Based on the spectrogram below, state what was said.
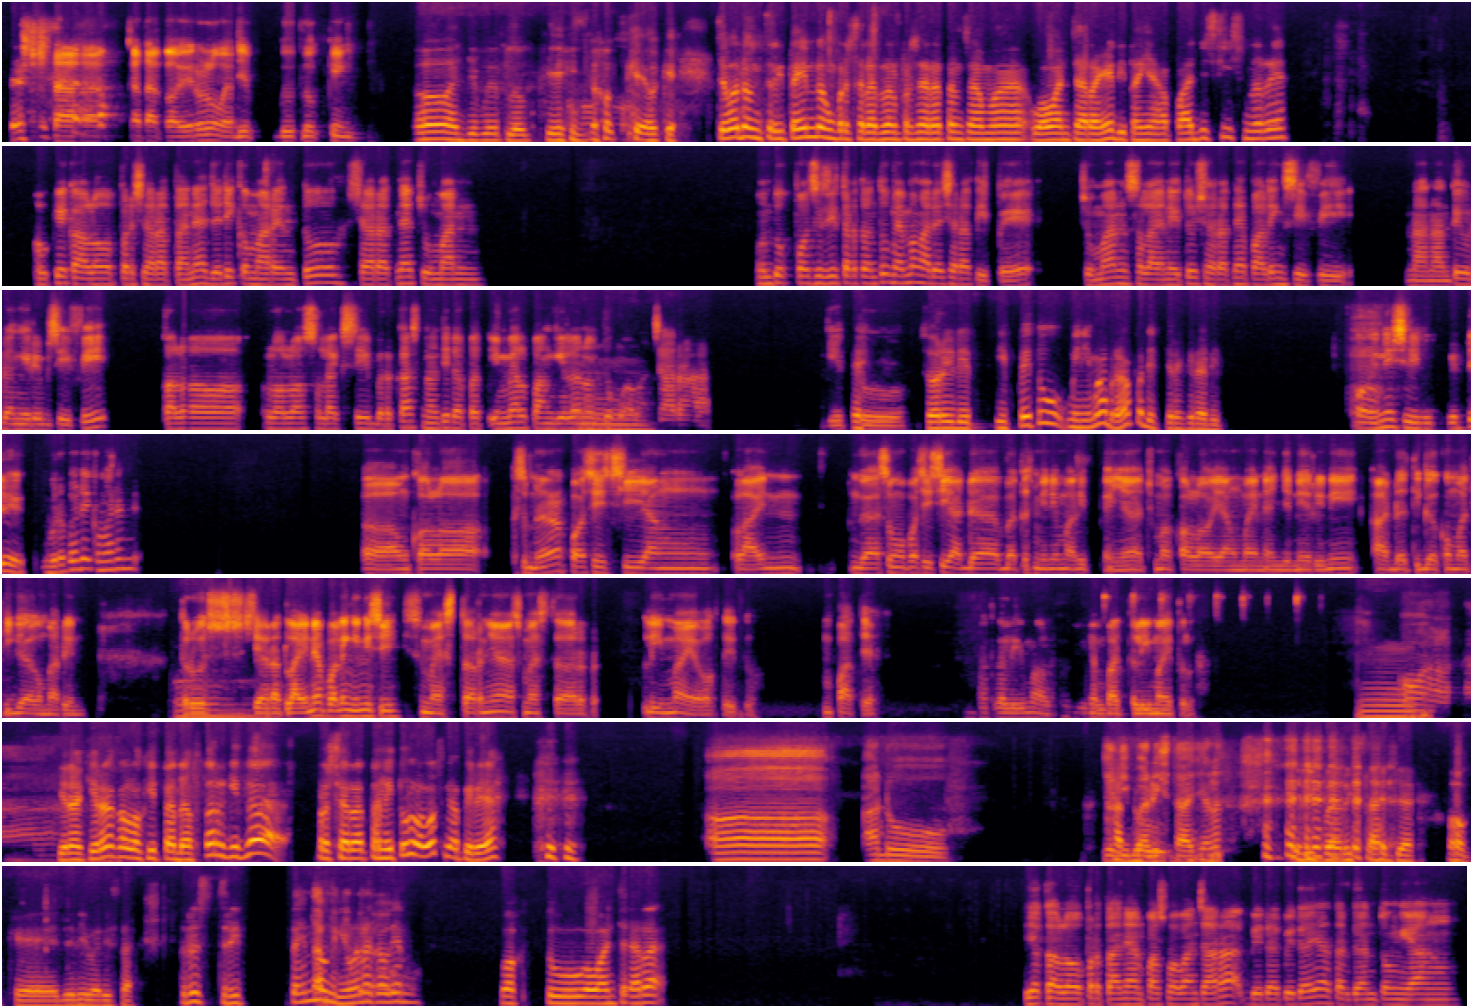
Kata kata Koirul wajib good looking. Oh, wajib good looking. Oke, okay, oke. Okay. Coba dong ceritain dong persyaratan-persyaratan sama wawancaranya ditanya apa aja sih sebenarnya? Oke, okay, kalau persyaratannya jadi kemarin tuh syaratnya cuman untuk posisi tertentu memang ada syarat IP, cuman selain itu syaratnya paling CV. Nah, nanti udah ngirim CV, kalau lolos seleksi berkas nanti dapat email panggilan hmm. untuk wawancara. Gitu. Eh, sorry, Dit. IP tuh minimal berapa, Dit, kira-kira, Dit? Oh ini sih gede. Berapa deh kemarin? Um, kalau sebenarnya posisi yang lain nggak semua posisi ada batas minimal IP-nya. Cuma kalau yang main engineer ini ada 3,3 kemarin. Terus oh. syarat lainnya paling ini sih semesternya semester 5 ya waktu itu. 4 ya. 4 ke 5 lah. Yang 4 ke 5 itu lah. Hmm. Oh. Kira-kira kalau kita daftar kita persyaratan itu lolos nggak Pir ya? uh, Aduh. Jadi Aduh. barista aja lah. jadi barista aja. Oke, jadi barista. Terus ceritain dong gimana kalian waktu wawancara? Ya kalau pertanyaan pas wawancara beda-beda ya tergantung yang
